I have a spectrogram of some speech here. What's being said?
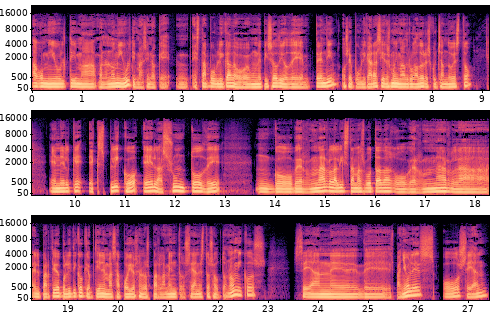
hago mi última, bueno, no mi última, sino que mm, está publicado un episodio de Trending, o se publicará si eres muy madrugador escuchando esto, en el que explico el asunto de mm, gobernar la lista más votada, gobernar el partido político que obtiene más apoyos en los parlamentos, sean estos autonómicos, sean eh, de españoles o sean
